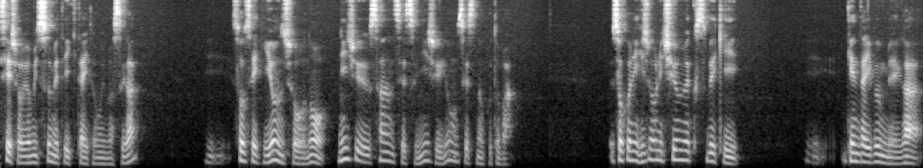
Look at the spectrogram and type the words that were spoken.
聖書を読み進めていきたいと思いますが、創世記4章の23節24節の言葉そこに非常に注目すべき現代文明が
